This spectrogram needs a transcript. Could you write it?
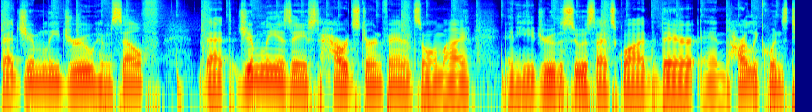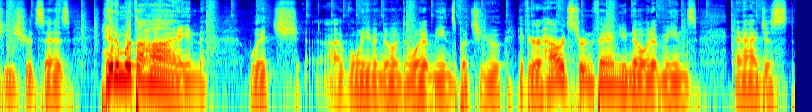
that Jim Lee drew himself. That Jim Lee is a Howard Stern fan, and so am I. And he drew the Suicide Squad there, and Harley Quinn's T-shirt says "Hit him with a Hein." Which I won't even go into what it means, but you if you're a Howard Stern fan, you know what it means. And I just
